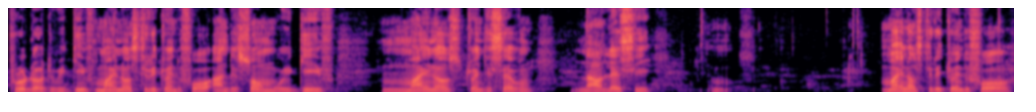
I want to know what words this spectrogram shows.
product will give minus 324 and the sum will give minus 27. Now let's see. Minus 324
